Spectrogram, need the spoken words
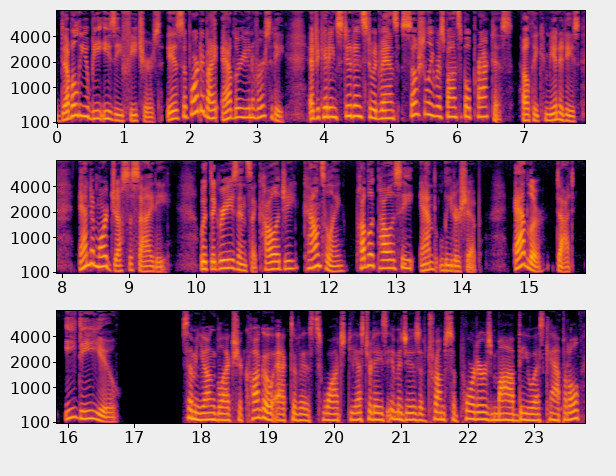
WBEZ Features is supported by Adler University, educating students to advance socially responsible practice, healthy communities, and a more just society. With degrees in psychology, counseling, public policy, and leadership. Adler.edu. Some young black Chicago activists watched yesterday's images of Trump supporters mob the U.S. Capitol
